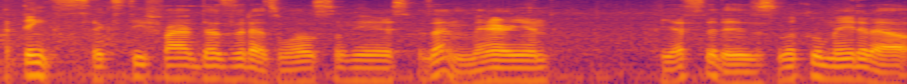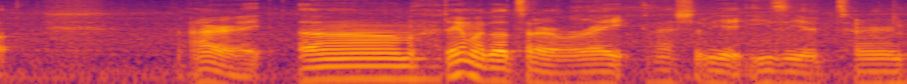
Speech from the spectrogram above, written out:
I think 65 does it as well some years. Is that Marion? Yes, it is. Look who made it out. Alright. Um, I think I'm going to go to the right. That should be an easier turn.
